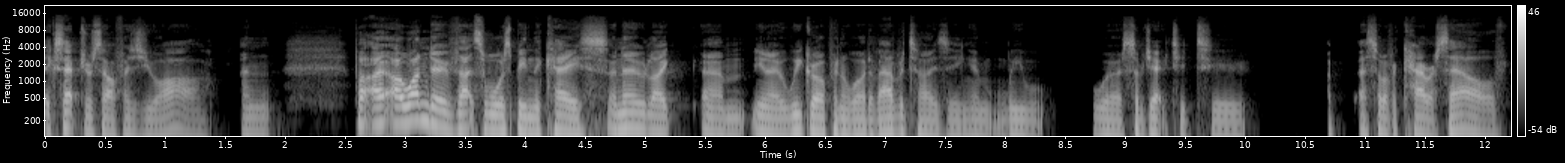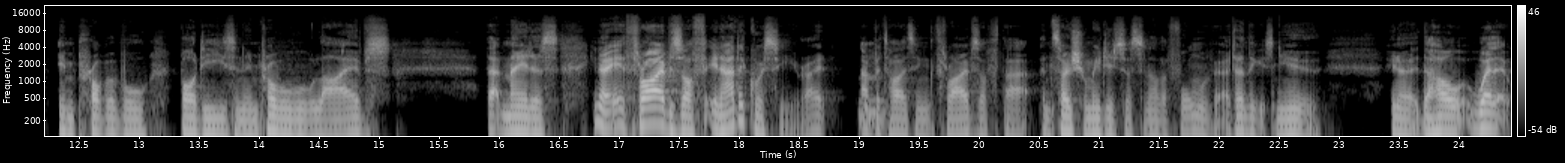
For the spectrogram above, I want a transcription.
accept yourself as you are. And but I, I wonder if that's always been the case. I know like um, you know, we grew up in a world of advertising, and we were subjected to a, a, sort of a carousel of improbable bodies and improbable lives that made us, you know, it thrives off inadequacy, right? Mm. Advertising thrives off that, and social media is just another form of it. I don't think it's new. You know, the whole whether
